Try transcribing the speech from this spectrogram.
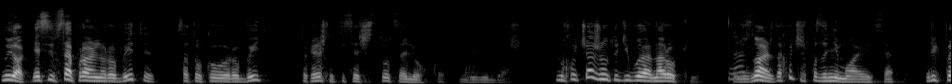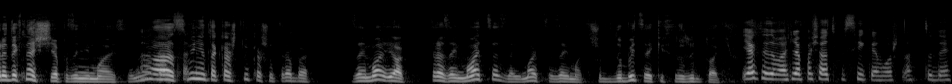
Ну як, якщо все правильно робити, все толково робити, то, звісно, 1100 це легко не віддаш. Ну, хоча ж воно тоді буде на роки. Ти Ну, ж знаєш, захочеш позанімаєшся, рік передихнеш, ще позанімаєшся. Ну, Ну, а свині така штука, що треба займати, як? Треба займатися, займатися, займатися, щоб добитися якихось результатів. Як ти думаєш, для початку скільки можна туди?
